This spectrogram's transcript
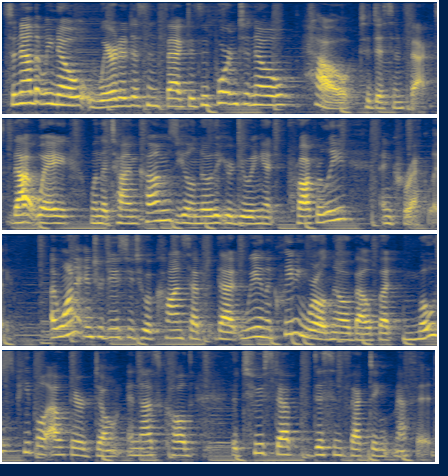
So now that we know where to disinfect, it's important to know how to disinfect. That way, when the time comes, you'll know that you're doing it properly and correctly. I want to introduce you to a concept that we in the cleaning world know about, but most people out there don't, and that's called the two-step disinfecting method.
